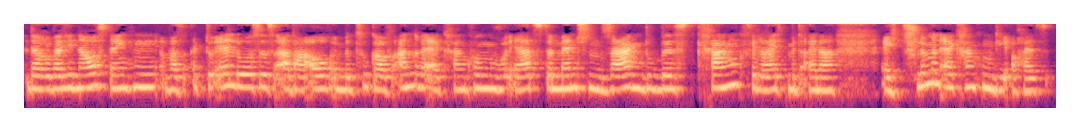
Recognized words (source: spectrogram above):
darüber hinaus denken, was aktuell los ist, aber auch in Bezug auf andere Erkrankungen, wo Ärzte Menschen sagen, du bist krank, vielleicht mit einer echt schlimmen Erkrankung, die auch als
